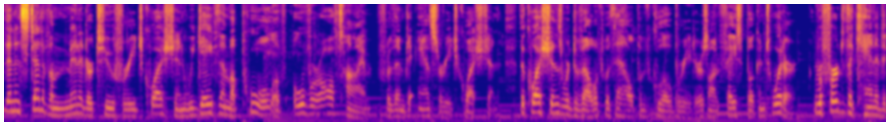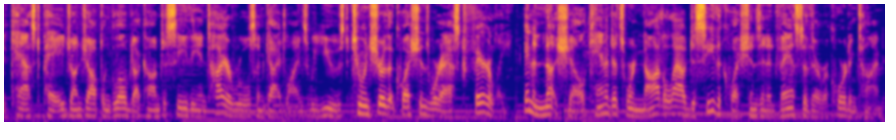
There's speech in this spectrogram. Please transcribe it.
Then instead of a minute or two for each question, we gave them a pool of overall time for them to answer each question. The questions were developed with the help of Globe readers on Facebook and Twitter. Refer to the candidate cast page on joplinglobe.com to see the entire rules and guidelines we used to ensure that questions were asked fairly. In a nutshell, candidates were not allowed to see the questions in advance of their recording time.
